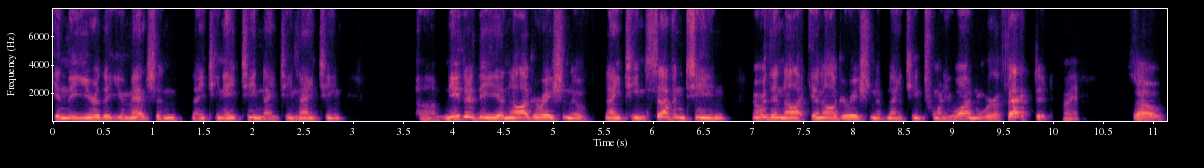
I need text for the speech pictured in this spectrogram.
in the year that you mentioned, 1918, 1919, um, neither the inauguration of 1917 nor the inauguration of 1921 were affected. Right. So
